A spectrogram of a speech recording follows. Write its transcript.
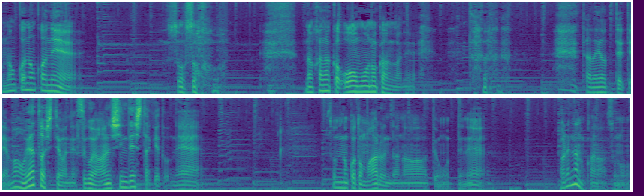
なかなかねそうそう。なかなか大物感がね 漂っててまあ親としてはねすごい安心でしたけどね。そんなこともあるんだなって思ってね。あれなのかなその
